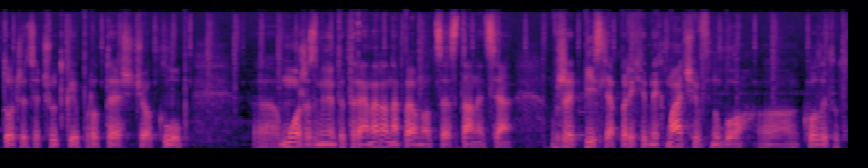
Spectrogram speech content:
точаться чутки про те, що клуб е, може змінити тренера. Напевно, це станеться вже після перехідних матчів. Ну бо е, коли тут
